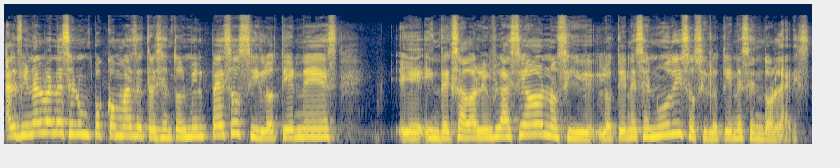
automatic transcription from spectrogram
al final van a ser un poco más de 300 mil pesos si lo tienes eh, indexado a la inflación o si lo tienes en UDIs o si lo tienes en dólares.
